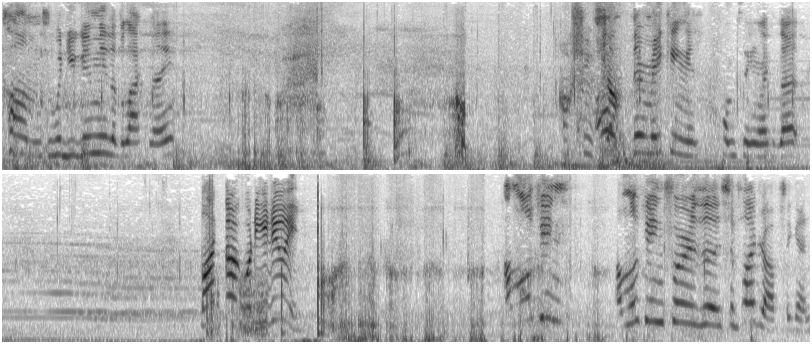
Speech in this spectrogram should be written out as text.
comes, would you give me the Black Knight? Oh shoot, Oh, jump. they're making something like that. Black Dog, what are you doing? I'm looking. I'm looking for the supply drops again.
